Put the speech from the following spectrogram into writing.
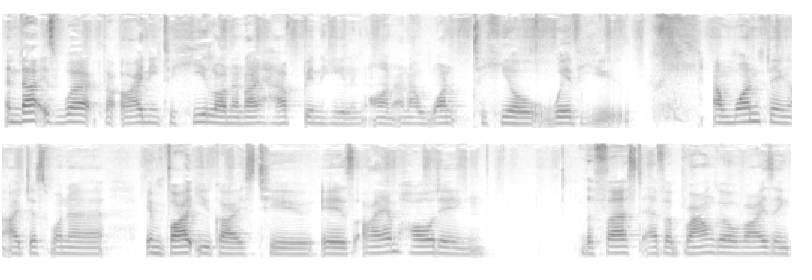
And that is work that I need to heal on and I have been healing on and I want to heal with you. And one thing I just want to invite you guys to is I am holding the first ever Brown Girl Rising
